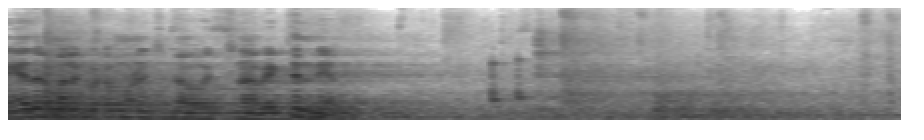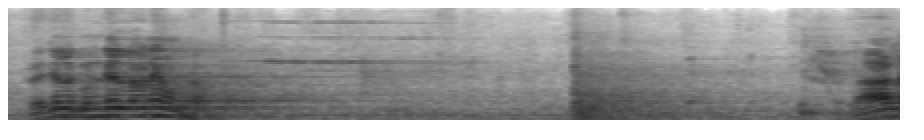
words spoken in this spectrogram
నేదురుమల్లి కుటుంబం నుంచి వచ్చిన వ్యక్తిని నేను. ప్రజల గుండెల్లోనే ఉంటాం. రాళ్ళ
